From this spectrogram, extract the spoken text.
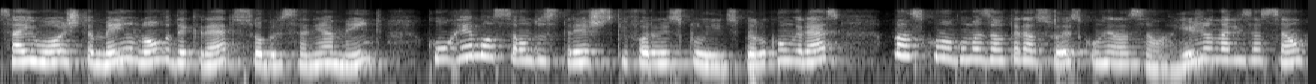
Saiu hoje também um novo decreto sobre o saneamento, com remoção dos trechos que foram excluídos pelo Congresso, mas com algumas alterações com relação à regionalização,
